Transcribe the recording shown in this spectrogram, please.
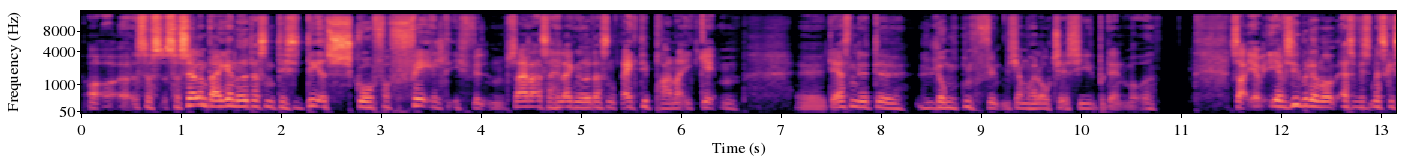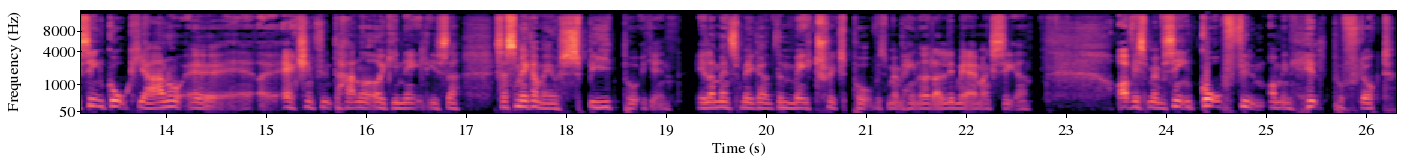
Og, så, så selvom der ikke er noget, der sådan decideret skuffer fælt i filmen, så er der altså heller ikke noget, der sådan rigtig brænder igennem. Uh, det er sådan lidt uh, lunken film, hvis jeg må have lov til at sige det på den måde. Så jeg, jeg vil sige det på den måde, altså hvis man skal se en god Keanu øh, actionfilm, der har noget originalt i sig, så smækker man jo Speed på igen. Eller man smækker The Matrix på, hvis man vil have noget, der er lidt mere avanceret. Og hvis man vil se en god film om en helt på flugt,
